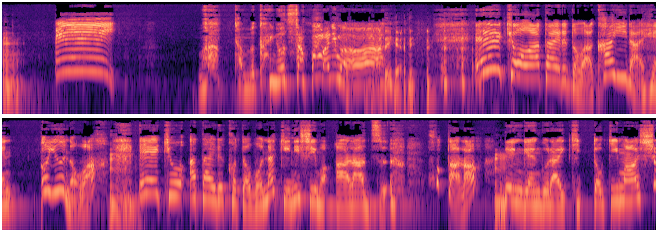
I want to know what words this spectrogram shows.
うん。ピーまた向かいのおっさんほんまにも。あれやね。影響を与えるとは限らへん。というのは、影響を与えることもなきにしもあらず。ほたら、電源ぐらい切っときましょ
